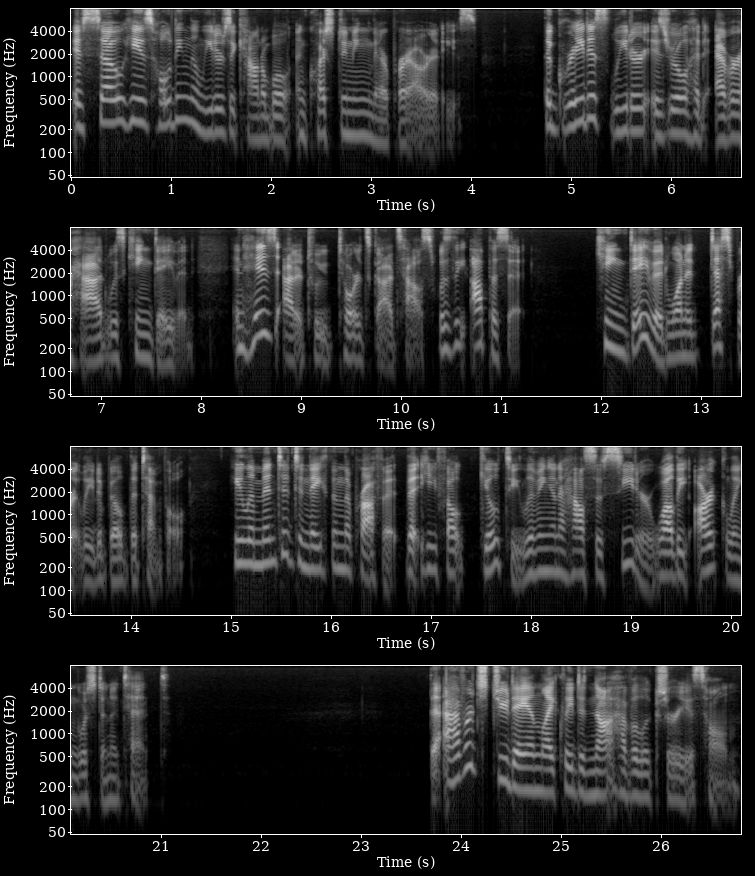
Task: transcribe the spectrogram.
If so, he is holding the leaders accountable and questioning their priorities. The greatest leader Israel had ever had was King David, and his attitude towards God's house was the opposite. King David wanted desperately to build the temple. He lamented to Nathan the prophet that he felt guilty living in a house of cedar while the ark languished in a tent. The average Judean likely did not have a luxurious home.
